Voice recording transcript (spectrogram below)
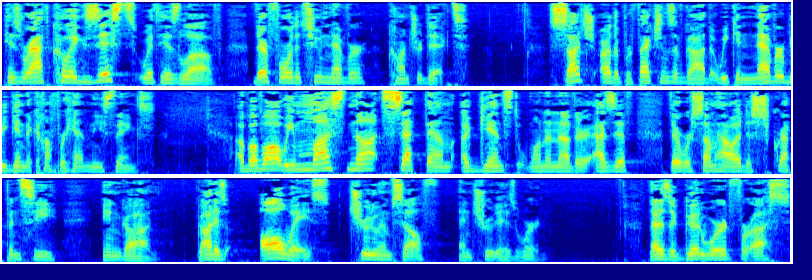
His wrath coexists with his love. Therefore, the two never contradict. Such are the perfections of God that we can never begin to comprehend these things. Above all, we must not set them against one another as if there were somehow a discrepancy in God. God is always true to himself and true to his word. That is a good word for us.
